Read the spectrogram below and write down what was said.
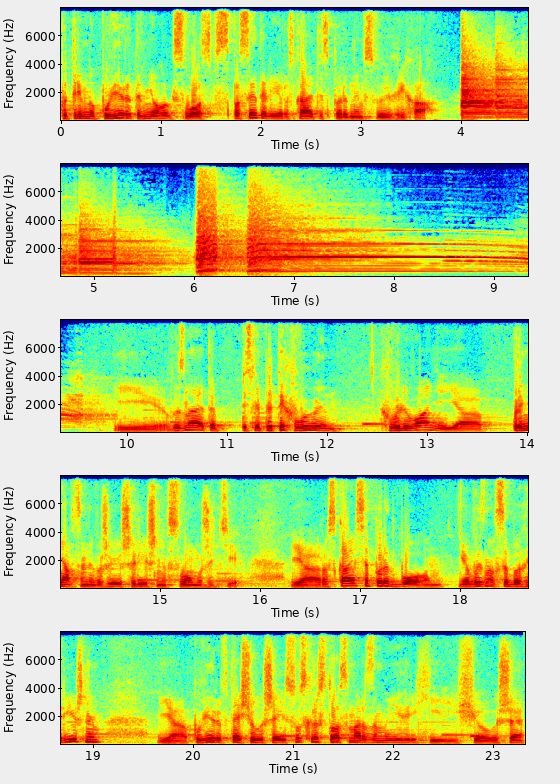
потрібно повірити в нього як свого Спасителя і розкаятись перед ним в своїх гріхах. І ви знаєте, після п'яти хвилин хвилювання я прийняв це найважливіше рішення в своєму житті. Я розкаявся перед Богом, я визнав себе грішним, я повірив в те, що лише Ісус Христос мер за мої гріхи, і що лише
